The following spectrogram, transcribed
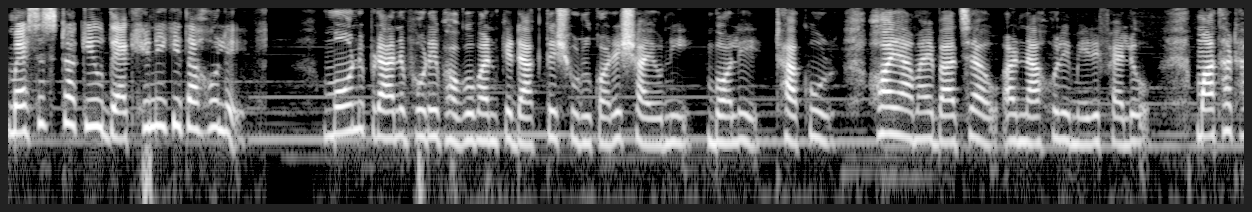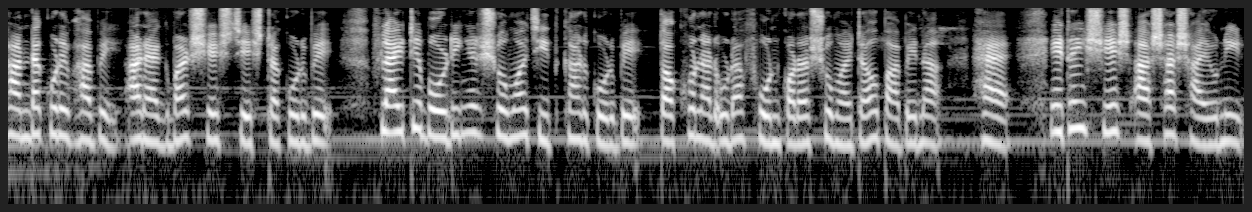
মেসেজটা কেউ দেখেনি কি তাহলে? মন প্রাণ ভরে ভগবানকে ডাকতে শুরু করে সায়নী। বলে, ঠাকুর, হয় আমায় বাঁচাও আর না হলে মেরে ফেলো। মাথা ঠান্ডা করে ভাবে আর একবার শেষ চেষ্টা করবে। ফ্লাইটে বোর্ডিংয়ের সময় চিৎকার করবে। তখন আর ওরা ফোন করার সময়টাও পাবে না। হ্যাঁ এটাই শেষ আশা সায়নীর।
